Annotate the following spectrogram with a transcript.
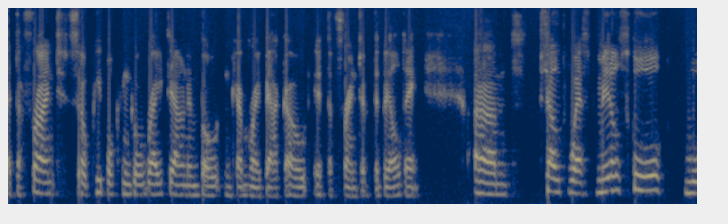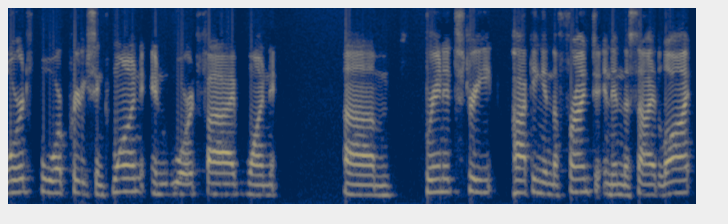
at the front so people can go right down and vote and come right back out at the front of the building. Um, Southwest Middle School, Ward 4, Precinct 1, and Ward 5, 1 um, Granite Street, parking in the front and in the side lot.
